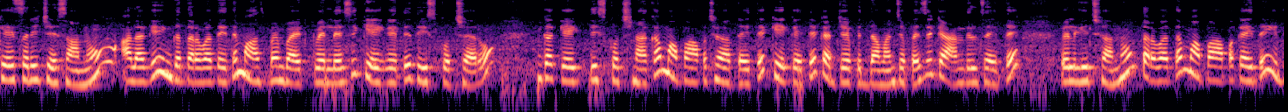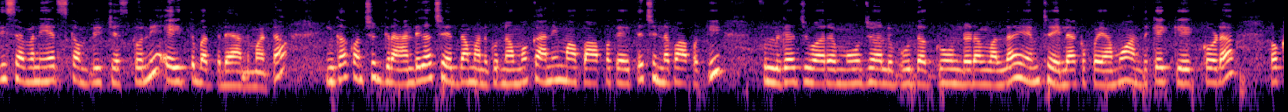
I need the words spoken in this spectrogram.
కేసరి చేశాను. అలాగే ఇంకా తర్వాత అయితే మా హస్బెండ్ బయటకు వెళ్ళేసి కేక్ అయితే తీసుకొచ్చారు. ఇంకా కేక్ తీసుకొచ్చినాక మా పాప చేత అయితే కేక్ అయితే కట్ చేపిద్దామని చెప్పేసి క్యాండిల్స్ అయితే వెలిగించాను. తర్వాత మా పాపకైతే ఇది సెవెన్ ఇయర్స్ కంప్లీట్ చేసుకొని ఎయిత్ బర్త్డే అనమాట ఇంకా కొంచెం గ్రాండ్గా చేద్దాం అనుకున్నాము. కానీ మా పాపకైతే చిన్న పాపకి ఫుల్గా జ్వరము జలుబు దగ్గు ఉండడం వల్ల ఏం చేయలేకపోయాము. అందుకే కేక్ కూడా ఒక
